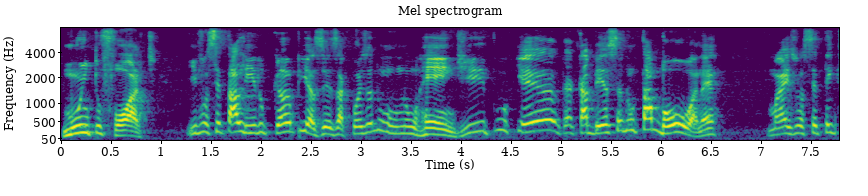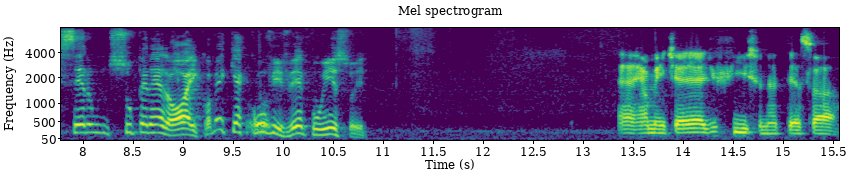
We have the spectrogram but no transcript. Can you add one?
muito forte. E você está ali no campo e às vezes a coisa não, não rende porque a cabeça não está boa, né? Mas você tem que ser um super-herói. Como é que é conviver com isso? É, realmente é difícil, né? Ter essa.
